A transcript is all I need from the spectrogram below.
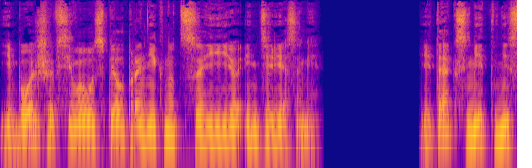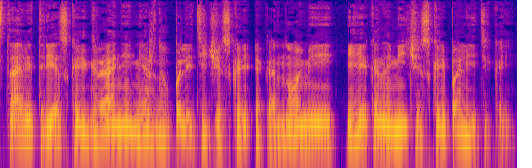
и больше всего успел проникнуться ее интересами. Итак, Смит не ставит резкой грани между политической экономией и экономической политикой.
